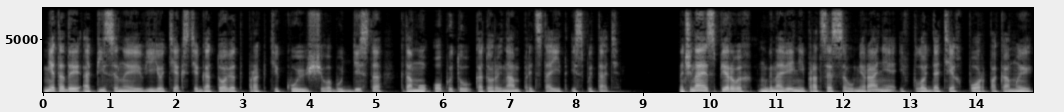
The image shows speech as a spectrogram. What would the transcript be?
Методы, описанные в ее тексте, готовят практикующего буддиста к тому опыту, который нам предстоит испытать. Начиная с первых мгновений процесса умирания и вплоть до тех пор, пока мы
